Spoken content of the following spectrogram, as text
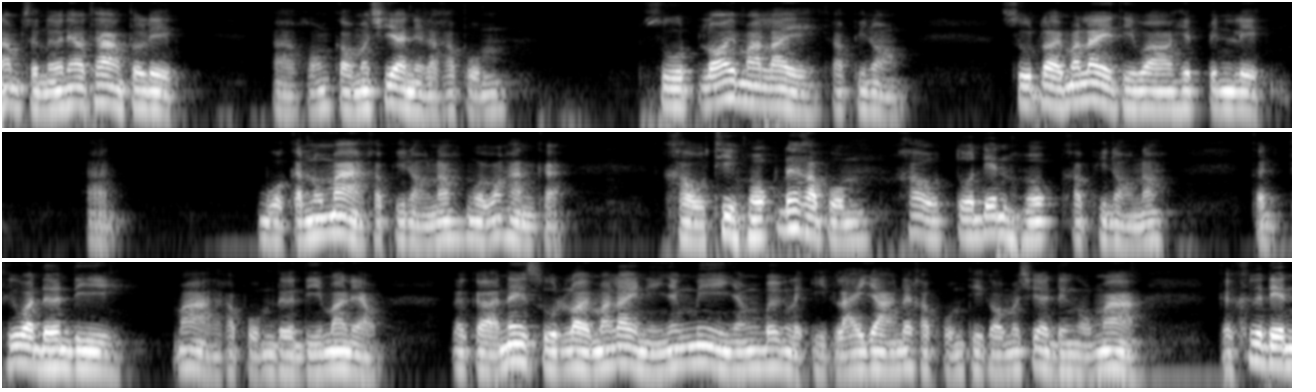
นำเสนอแนวทางตัวเลขอของเก่ามาเชียร์นี่แหละครับผม สูตรร้อยมาลัยครับพี่น้อง สูตรร้อยมาลัยที่ว่าเฮ็ดเป็นเหล็กบวกกันลงมาครับพี่น้องเนาะงวดว่างหันกะเข่าที่หกเด้ครับผม เข้าตัวเด่นหกครับพี่น้องเนาะ ก็ถือว่าเดินดีมากนะครับ ผมเดินดีมากแล้ว แล้วก็ในสูตรลอยมาไล่นี่ยังมียังเบิ่งละอีกหลายอย่างได้ครับ ผมที่เขามาเชื่อดึงออกมาก็คือเด่น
